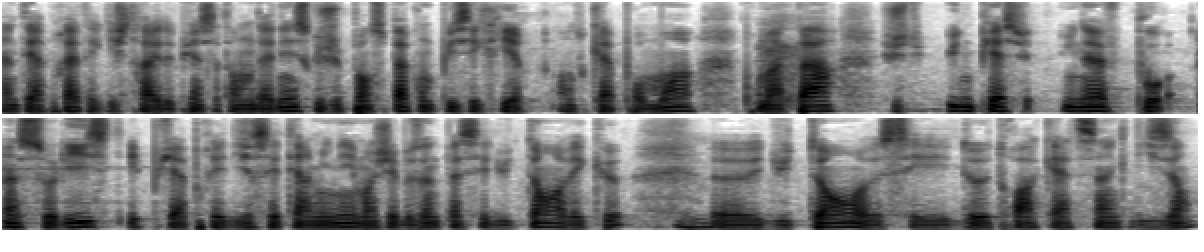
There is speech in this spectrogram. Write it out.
interprètes avec qui je travaille depuis un certain nombre d'années, parce que je pense pas qu'on puisse écrire, en tout cas pour moi, pour ma part, juste une pièce, une œuvre pour un soliste, et puis après dire c'est terminé. Moi, j'ai besoin de passer du temps avec eux. Euh, du temps, euh, c'est 2, 3, 4, 5, 10 ans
